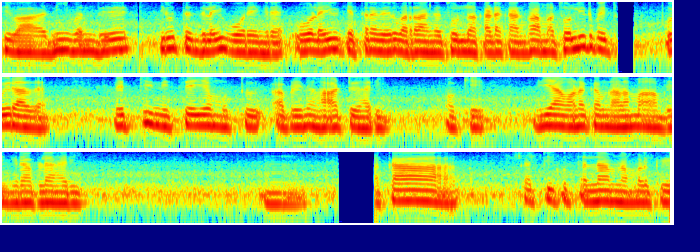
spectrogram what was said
சிவா நீ வந்து இருபத்தஞ்சு லைவ் போகிறேங்கிற ஓ லைவுக்கு எத்தனை பேர் வர்றாங்க சொல்லு கடை கன்ஃபார்மாக சொல்லிட்டு போய் போயிடாத வெற்றி நிச்சயம் முத்து அப்படின்னு ஹாட்டு ஹரி. ஓகே தியா வணக்கம் நலமா அப்படிங்கிறாப்புல ஹரி. அக்கா கத்தி குத்தெல்லாம் நம்மளுக்கு.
